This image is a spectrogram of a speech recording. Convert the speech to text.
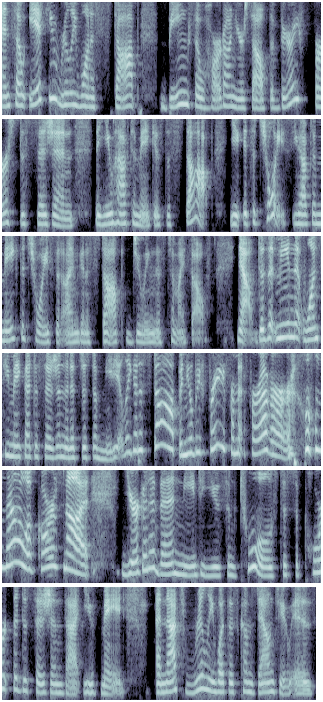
And so, if you really want to stop being so hard on yourself, the very first decision that you have to make is to stop. You, it's a choice. You have to make the choice that I'm going to stop doing this to myself. Now, does it mean that once you make that decision that it's just immediately going to stop and you'll be free from it forever? well, no, of course not. You're going to then need to use some tools to support the decision that you've made. And that's really what this comes down to is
